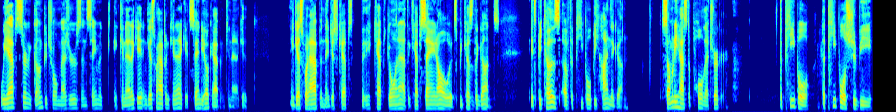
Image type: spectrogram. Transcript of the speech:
we have certain gun control measures, and same in, Connecticut. And guess what happened in Connecticut? Sandy Hook happened in Connecticut. And guess what happened? They just kept they kept going at. It. They kept saying, "Oh, it's because of the guns." It's because of the people behind the gun. Somebody has to pull that trigger. The people, the people should be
